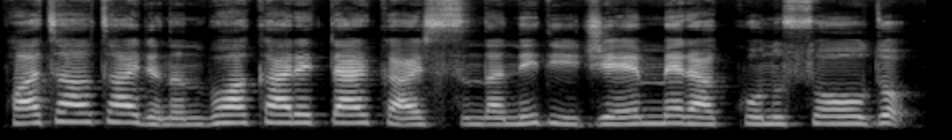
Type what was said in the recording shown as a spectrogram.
Fatih Altaylı'nın bu hakaretler karşısında ne diyeceği merak konusu oldu.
